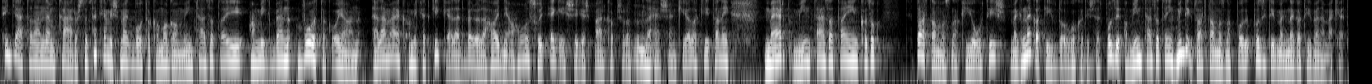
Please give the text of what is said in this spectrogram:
egyáltalán nem káros. Tehát nekem is megvoltak a magam mintázatai, amikben voltak olyan elemek, amiket ki kellett belőle hagyni ahhoz, hogy egészséges párkapcsolatot mm. lehessen kialakítani, mert a mintázataink azok tartalmaznak jót is, meg negatív dolgokat is. Tehát a mintázataink mindig tartalmaznak pozitív, meg negatív elemeket.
